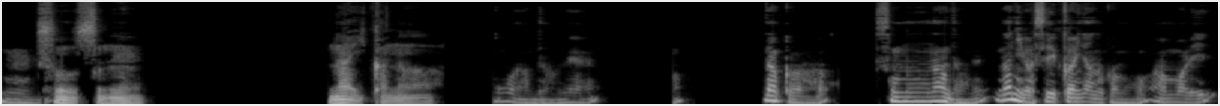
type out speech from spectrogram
うん。そうですね。ないかな。そうなんだろうね。なんか、その、なんだろうね。何が正解なのかもあんまり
